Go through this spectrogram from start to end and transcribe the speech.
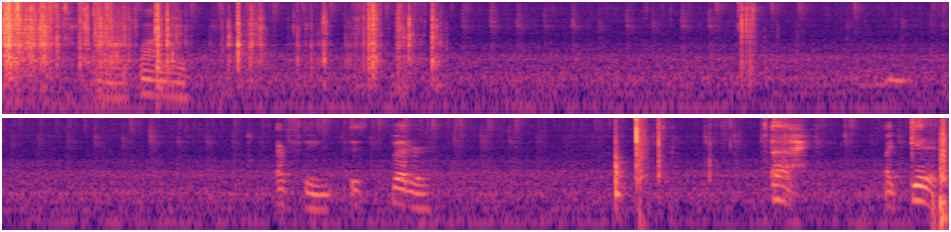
Oh, Find it. everything is better. Ugh, I get it.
